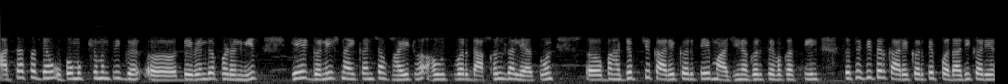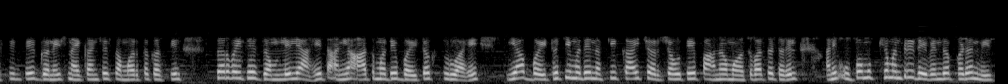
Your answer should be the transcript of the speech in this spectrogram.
आता सध्या उपमुख्यमंत्री ग- देवेंद्र फडणवीस हे गणेश नाईकांच्या व्हाईट हाऊसवर दाखल झाले असून भाजपचे कार्यकर्ते माजी नगरसेवक असतील तसेच इतर कार्यकर्ते पदाधिकारी असतील ते गणेश नाईकांचे समर्थक असतील सर्व इथे जमलेले आहेत आणि आतमध्ये बैठक सुरू आहे. या बैठकीमध्ये नक्की काय चर्चा होते पाहणं महत्वाचं ठरेल. आणि उपमुख्यमंत्री देवेंद्र फडणवीस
